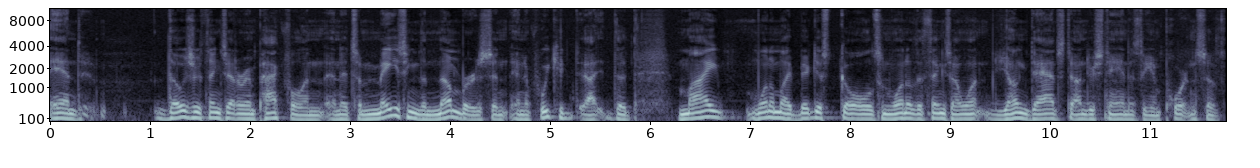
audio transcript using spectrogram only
and those are things that are impactful and, and it's amazing the numbers and, and if we could the my one of my biggest goals and one of the things I want young dads to understand is the importance of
